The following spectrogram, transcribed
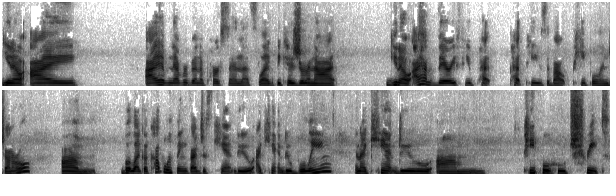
you know, I I have never been a person that's like because you're not, you know, I have very few pet pet peeves about people in general. Um, but like a couple of things I just can't do. I can't do bullying and I can't do um, people who treat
